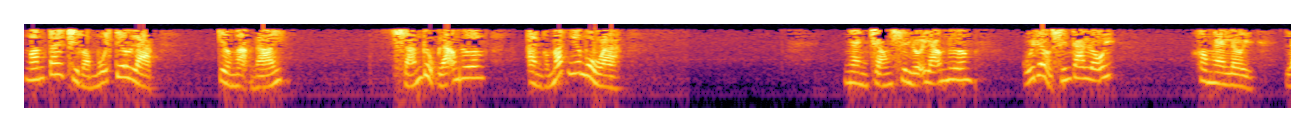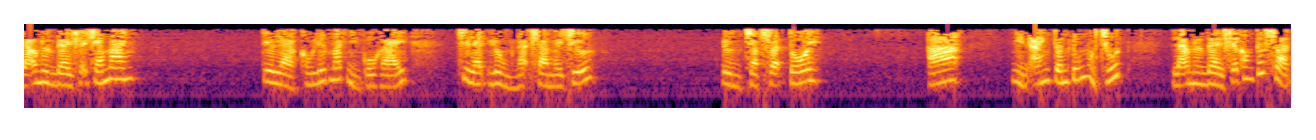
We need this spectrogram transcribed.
ngón tay chỉ vào mũi tiêu lạc, kiều ngạo nói. Dám đụng lão nương, anh có mắt như mù à? Nhanh chóng xin lỗi lão nương, cúi đầu xin ta lỗi. Không nghe lời, lão nương đây sẽ chém anh. Tiêu lạc không liếc mắt nhìn cô gái, chỉ lạnh lùng nặn ra mấy chữ. Đừng chọc giận tôi. À, nhìn anh tuấn túng một chút, lão nương đây sẽ không tức giận.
